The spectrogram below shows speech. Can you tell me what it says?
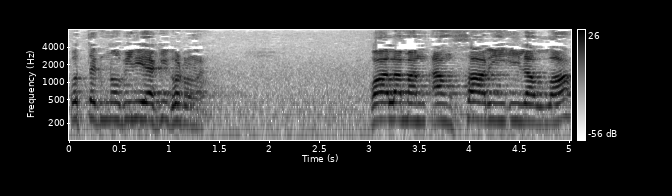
প্রত্যেক নবীরই একই ঘটনা। কলামান আনসারি ইলাল্লাহ,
